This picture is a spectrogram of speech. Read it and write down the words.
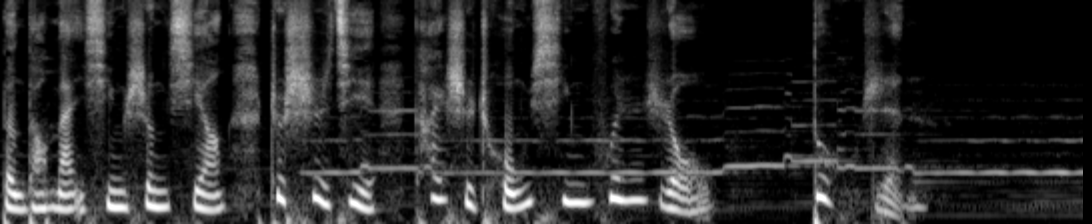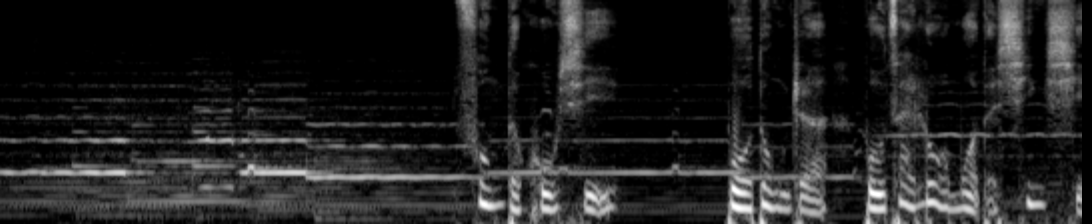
等到满心生香，这世界开始重新温柔动人。风的呼吸。拨动着不再落寞的心弦，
